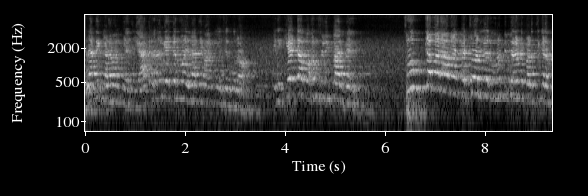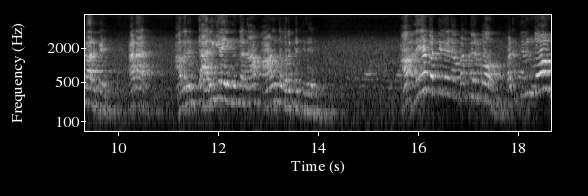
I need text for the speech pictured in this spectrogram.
எல்லாத்தையும் கடன் வாங்கியாச்சு. யார்கிட்ட கேட்கணுமோ? எல்லாத்தையும் வாங்கி வச்சிருக்கிறோம். இது கேட்ட முகம் சிரிப்பார்கள். தூக்கம் வராமல் பெற்றோர்கள் உருண்டு பிறண்டு படுத்து கிடப்பார்கள். ஆனால் அவருக்கு அருகிலே இருந்த நாம் ஆழ்ந்த உறக்கத்திலே. அதே பட்டிலே நாம் படுத்திருப்போம். படுத்திருந்தோம்.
